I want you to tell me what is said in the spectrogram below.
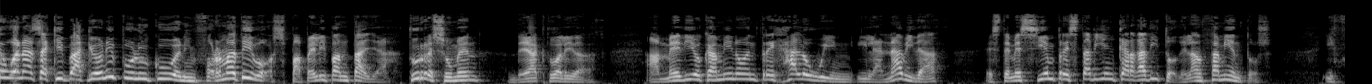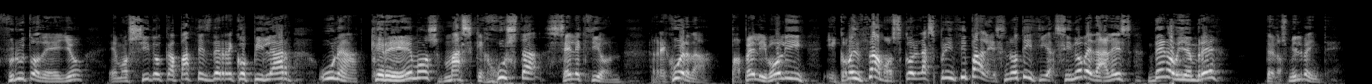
Muy buenas, aquí Bakion y Puluku en Informativos, Papel y Pantalla, tu resumen de actualidad. A medio camino entre Halloween y la Navidad, este mes siempre está bien cargadito de lanzamientos. Y fruto de ello, hemos sido capaces de recopilar una, creemos, más que justa selección. Recuerda, papel y boli, y comenzamos con las principales noticias y novedades de noviembre de 2020.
